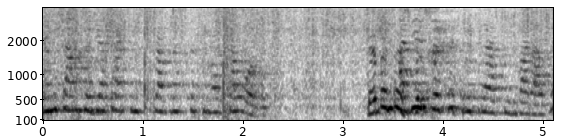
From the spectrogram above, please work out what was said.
Ja myślałam, że wiatraki sprawdzasz, się można założyć. Ja będę A spra- wiesz, że trafi dwa razy?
